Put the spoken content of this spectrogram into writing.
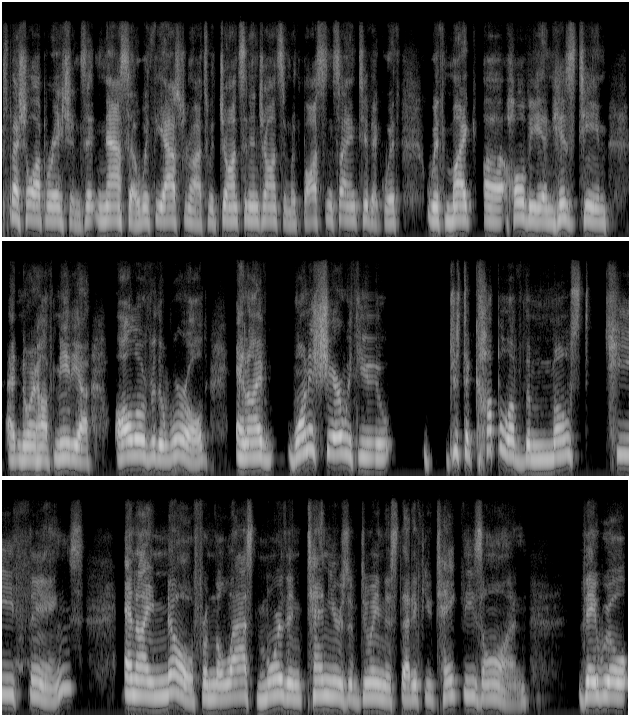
special operations at NASA with the astronauts, with Johnson and Johnson, with Boston Scientific, with with Mike uh, Hulvey and his team at Neuhoff Media, all over the world. And I want to share with you just a couple of the most key things. And I know from the last more than 10 years of doing this that if you take these on, they will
